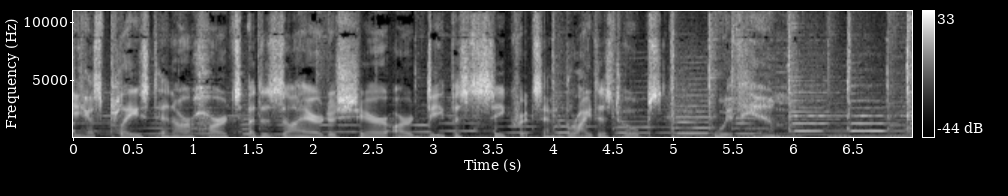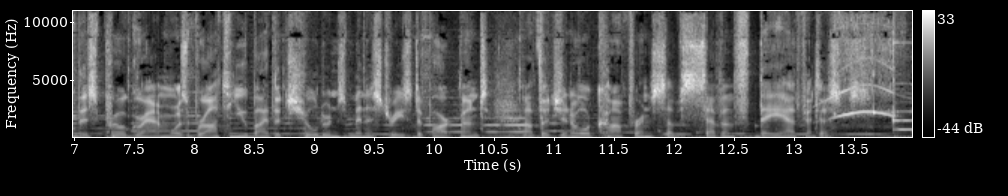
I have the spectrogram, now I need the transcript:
He has placed in our hearts a desire to share our deepest secrets and brightest hopes with Him. This program was brought to you by the Children's Ministries Department of the General Conference of Seventh day Adventists.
